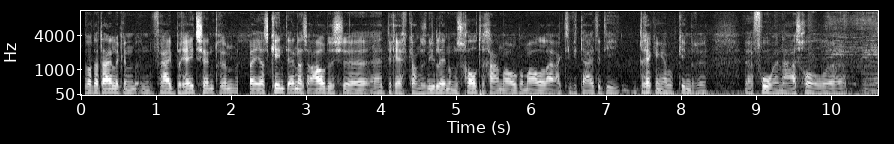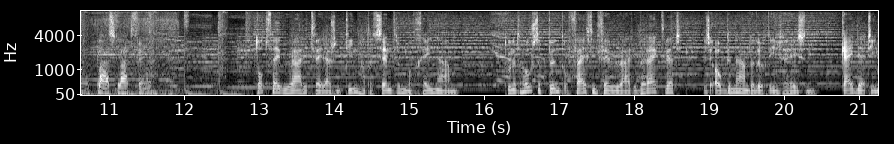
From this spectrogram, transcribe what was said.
Wordt uiteindelijk een, een vrij breed centrum waar je als kind en als ouders terecht kan. Dus niet alleen om naar school te gaan, maar ook om allerlei activiteiten die betrekking hebben op kinderen voor en na school plaats te laten vinden. Tot februari 2010 had het centrum nog geen naam. Toen het hoogste punt op 15 februari bereikt werd, is ook de naam de lucht ingehesen. Kei 13.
